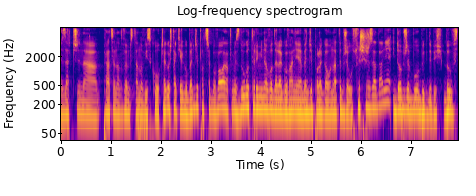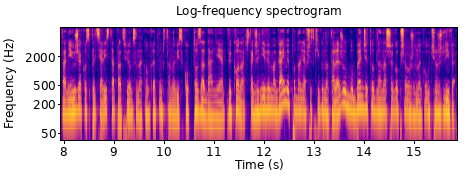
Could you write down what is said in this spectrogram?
zaczyna pracę na nowym stanowisku, czegoś takiego będzie potrzebowała, natomiast długoterminowo delegowanie będzie polegało na tym, że usłyszysz zadanie i dobrze byłoby, gdybyś był w stanie już jako specjalista pracujący na konkretnym stanowisku to zadanie wykonać. Także nie wymagajmy podania wszystkiego na talerzu, bo będzie to dla naszego przełożonego uciążliwe.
